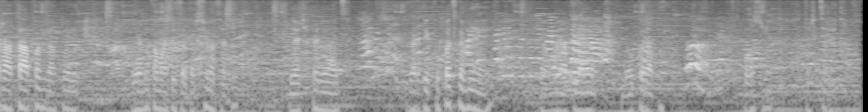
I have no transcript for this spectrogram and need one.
तर आता आपण जातोय रेणुका मातेच्या दर्शनासाठी. या ठिकाणी आज गर्दी खूपच कमी आहे. त्यामुळे आपल्या लवकर आपण पोहोचलो. तर चला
